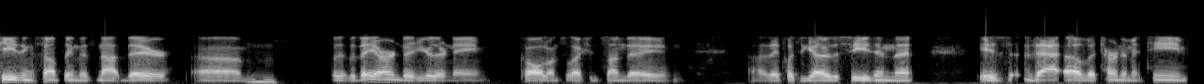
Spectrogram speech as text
teasing something that's not there. Um, mm-hmm but, but they earned to hear their name called on Selection Sunday, and uh, they put together the season that is that of a tournament team.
